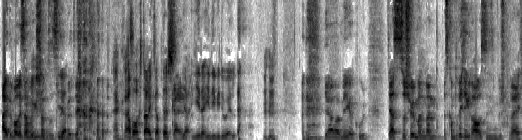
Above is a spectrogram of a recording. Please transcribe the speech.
Eine Woche ist auch wirklich schon das ja. Limit, ja. ja aber auch da, ich glaube, das ist ja, jeder individuell. Mhm. Ja, aber mega cool. Ja, es ist so schön, man, man, es kommt richtig raus in diesem Gespräch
